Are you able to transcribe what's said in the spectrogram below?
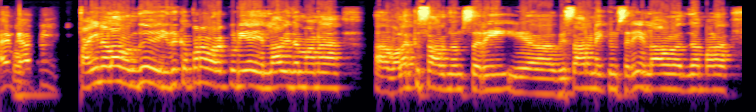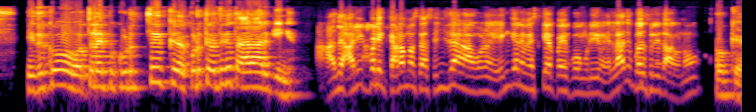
ஐ எம் ஹாப்பி ஃபைனலா வந்து இதுக்கப்புறம் வரக்கூடிய எல்லா விதமான வழக்கு சார்ந்தும் சரி விசாரணைக்கும் சரி எல்லா விதமான இதுக்கும் ஒத்துழைப்பு கொடுத்து கொடுக்கறதுக்கு தயாரா இருக்கீங்க. அது அடிப்படை கடமை சார். செஞ்சுதான் ஆகணும். எங்க நம்ம எஸ்கேப் ஆகி போக முடியும்? எல்லாத்துக்கும் பதில் சொல்லி தான் ஆகணும் ஓகே.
